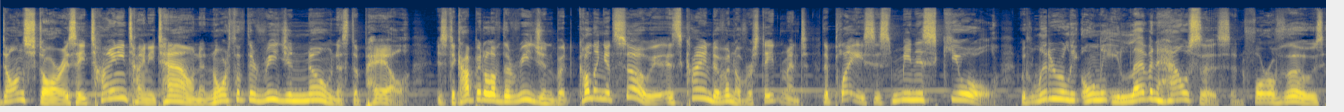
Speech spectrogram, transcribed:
Dawnstar is a tiny, tiny town north of the region known as the Pale. It's the capital of the region, but calling it so is kind of an overstatement. The place is minuscule, with literally only 11 houses, and four of those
